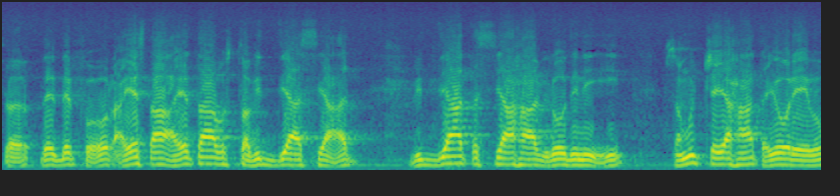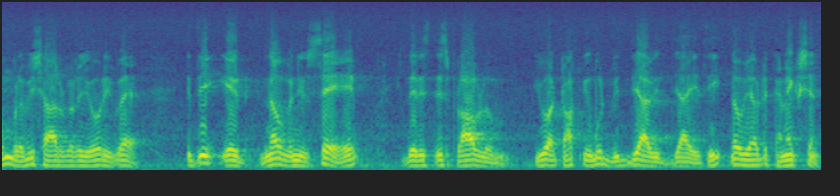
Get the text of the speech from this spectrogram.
So therefore, ayasta ayatavasta vidya syad vidya tasyaha virodini samuchayaha tayorevam ravisharvarayor. Now when you say there is this problem, you are talking about vidya vidya iti. Now we have the connection.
